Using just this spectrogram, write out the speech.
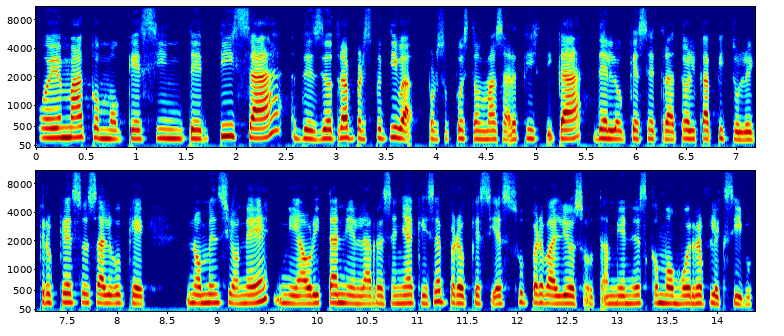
poema como que sintetiza desde otra perspectiva, por supuesto más artística, de lo que se trató el capítulo. Y creo que eso es algo que no mencioné ni ahorita ni en la reseña que hice, pero que sí es súper valioso. También es como muy reflexivo.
